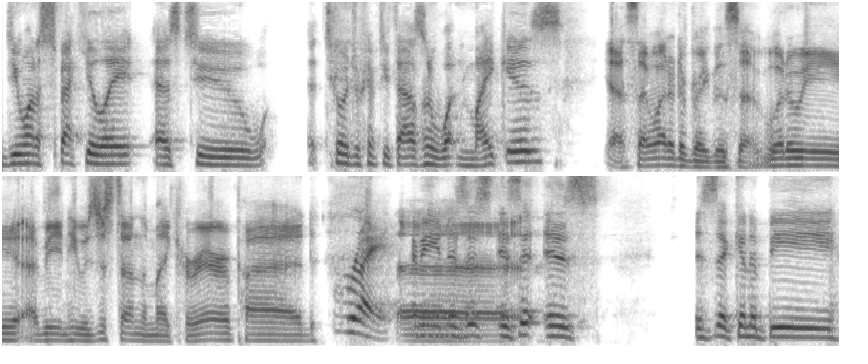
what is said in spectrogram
do you want to speculate as to 250000 what mike is Yes, I wanted to bring this up. What do we? I mean, he was just on the Mike Herrera pod. right i mean is this is Uh, it is is it going to be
